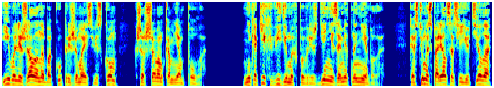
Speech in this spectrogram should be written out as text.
Ива лежала на боку, прижимаясь виском к шершавым камням пола. Никаких видимых повреждений заметно не было. Костюм испарялся с ее тела,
